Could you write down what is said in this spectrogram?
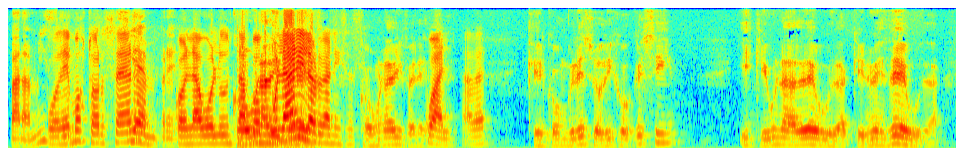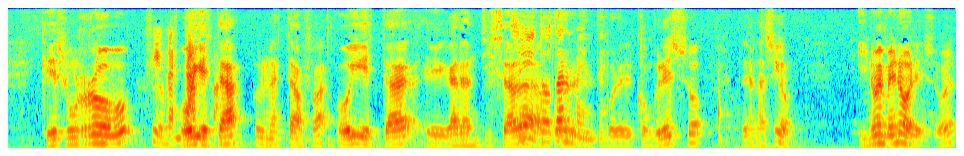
Para mí Podemos torcer Siempre. con la voluntad popular y la organización. Con una diferencia. ¿Cuál? A ver. Que el Congreso dijo que sí y que una deuda que no es deuda que es un robo, hoy está una estafa, hoy está eh, garantizada Por, el Congreso de la Nación. Y no es menor eso, ¿eh?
